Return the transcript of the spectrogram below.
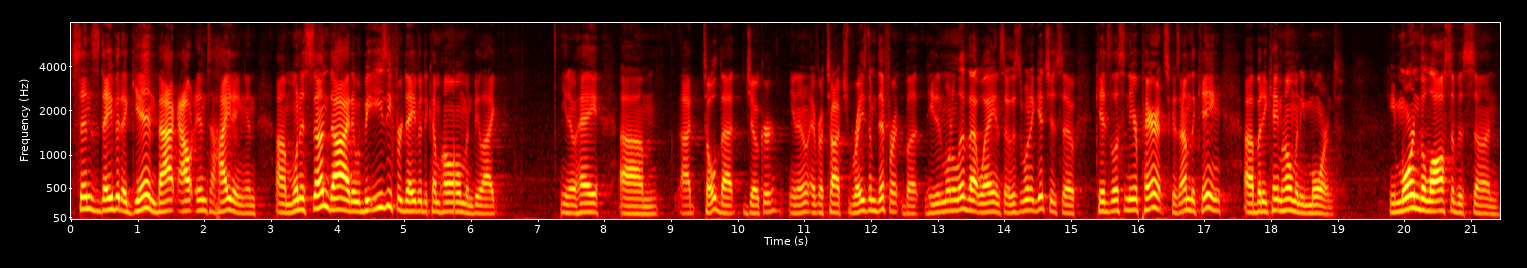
sends David again back out into hiding. And um, when his son died, it would be easy for David to come home and be like, you know, hey, um, I told that joker, you know, every church raised him different, but he didn't want to live that way. And so this is what it gets you. So kids, listen to your parents because I'm the king. Uh, but he came home and he mourned. He mourned the loss of his son.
